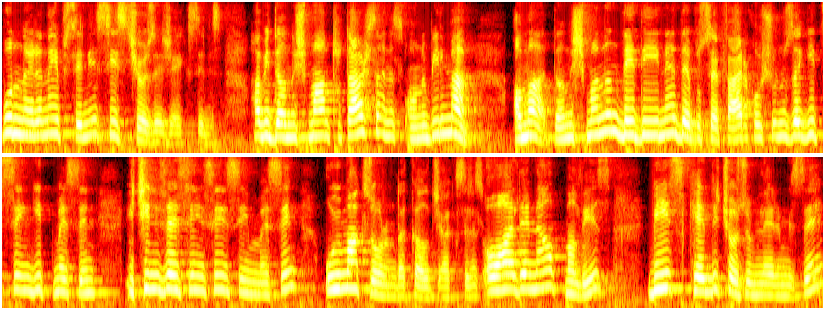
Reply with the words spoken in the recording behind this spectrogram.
Bunların hepsini siz çözeceksiniz. Ha bir danışman tutarsanız onu bilmem. Ama danışmanın dediğine de bu sefer hoşunuza gitsin gitmesin, içinize sinsin sinmesin uymak zorunda kalacaksınız. O halde ne yapmalıyız? Biz kendi çözümlerimizi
